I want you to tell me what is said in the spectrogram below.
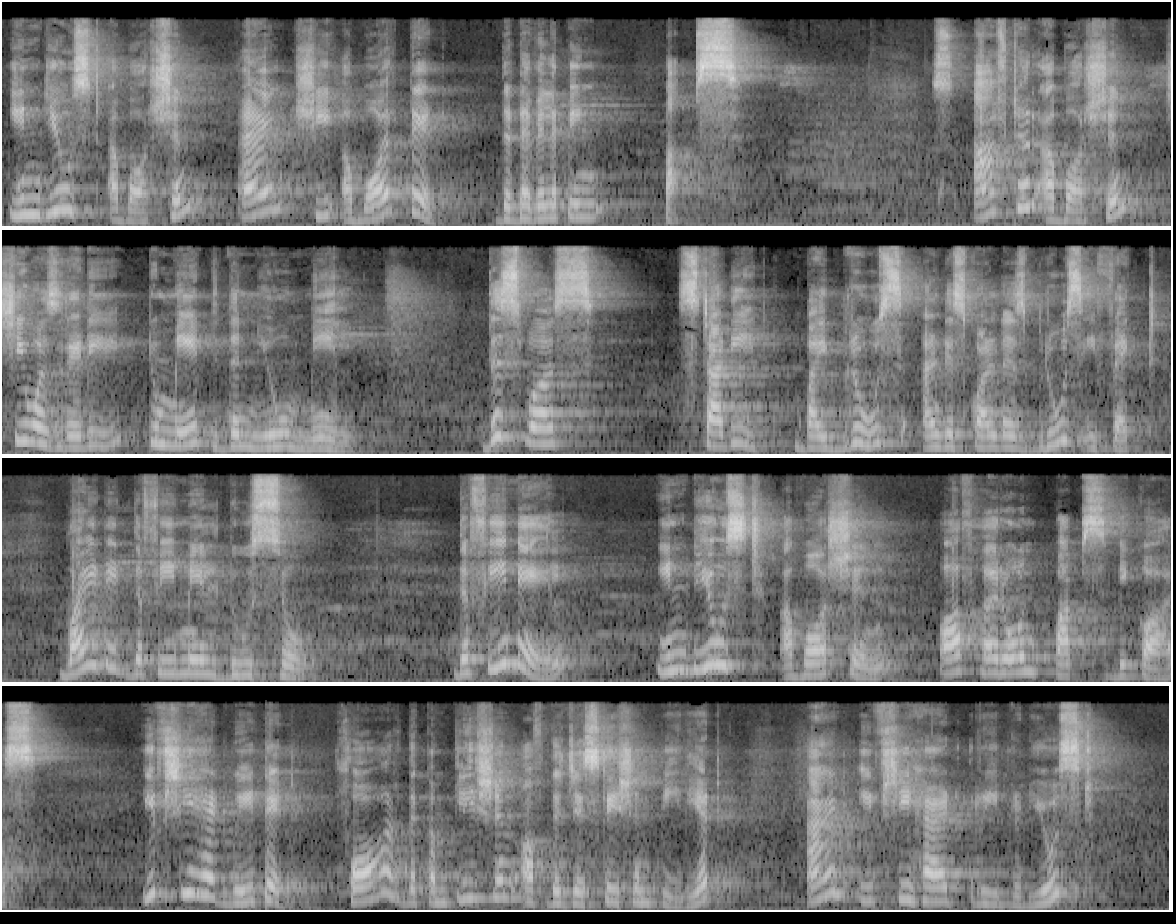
induced abortion and she aborted the developing pups. After abortion, she was ready to mate the new male. This was studied by Bruce and is called as Bruce effect. Why did the female do so? The female induced abortion of her own pups because if she had waited for the completion of the gestation period and if she had reproduced,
